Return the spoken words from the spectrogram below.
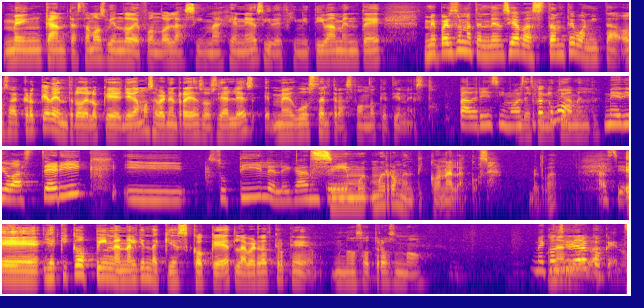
Me encanta, estamos viendo de fondo las imágenes y definitivamente me parece una tendencia bastante bonita. O sea, creo que dentro de lo que llegamos a ver en redes sociales, eh, me gusta el trasfondo que tiene esto. Padrísimo. Esto como medio asteric y sutil, elegante. Sí, muy, muy romanticona la cosa, ¿verdad? Así es. Eh, ¿Y aquí qué opinan? ¿Alguien de aquí es coquette? La verdad creo que nosotros no. Me considero ¿verdad? coquette.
